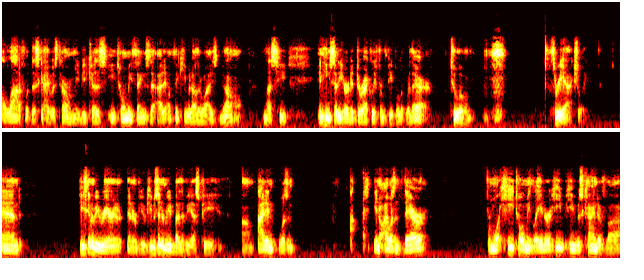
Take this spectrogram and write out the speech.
a lot of what this guy was telling me because he told me things that I don't think he would otherwise know unless he. And he said he heard it directly from people that were there. Two of them, three actually, and he's going to be re-interviewed. He was interviewed by the VSP. Um, I didn't wasn't you know I wasn't there. From what he told me later, he he was kind of uh,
